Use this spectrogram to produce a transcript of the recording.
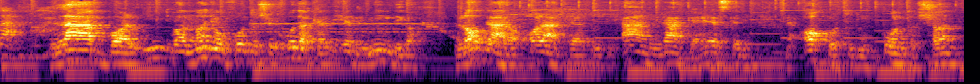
Lábbal. Lábbal, így van, nagyon fontos, hogy oda kell érni mindig a labdára, alá kell tudni állni, rá kell helyezkedni, mert akkor tudunk pontosan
